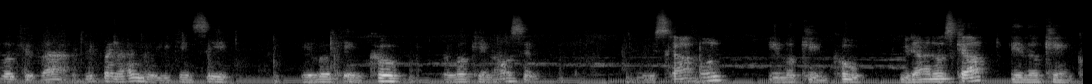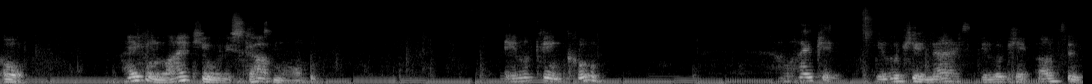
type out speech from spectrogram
Look at that, different angle. You can see you're looking cool. You're looking awesome. With scarf on, you're looking cool. Without no scarf, you're looking cool. I even like you with the scarf more. You're looking cool. I like it. You're looking nice. You're looking awesome.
